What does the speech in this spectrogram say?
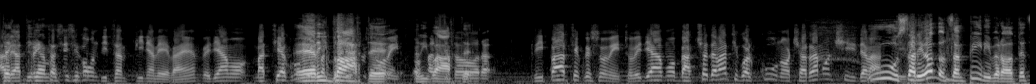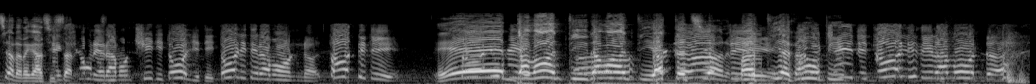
Aveva Tecnica- 36 secondi Zampini aveva, eh. Vediamo Mattia Crupi Eh, riparte, riparte. Riparte in questo momento. Vediamo, bah, c'è davanti qualcuno, c'è Ramoncini davanti. Uh, sta arrivando Zampini però, attenzione ragazzi. Sta... Attenzione Ramoncini, togliti, togliti Ramon, togliti. E Togliti! davanti, Oh, davanti, attenzione. Davanti! Mattia Gruppi. Ramoncini, togliti Ramon.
